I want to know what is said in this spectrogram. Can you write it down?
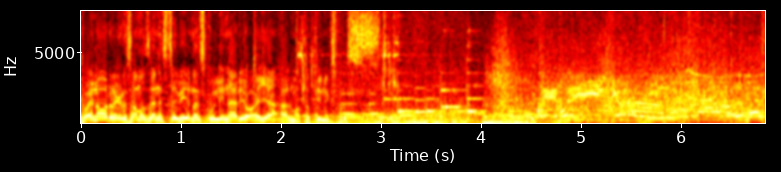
Bueno, regresamos en este viernes culinario allá al Matutino Express. Enrique, ahora sí. Además,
